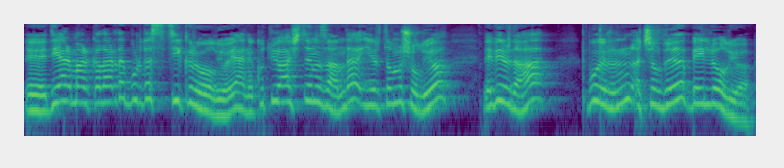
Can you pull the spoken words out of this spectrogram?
E, diğer markalarda burada sticker oluyor. Yani kutuyu açtığınız anda yırtılmış oluyor ve bir daha bu ürünün açıldığı belli oluyor.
